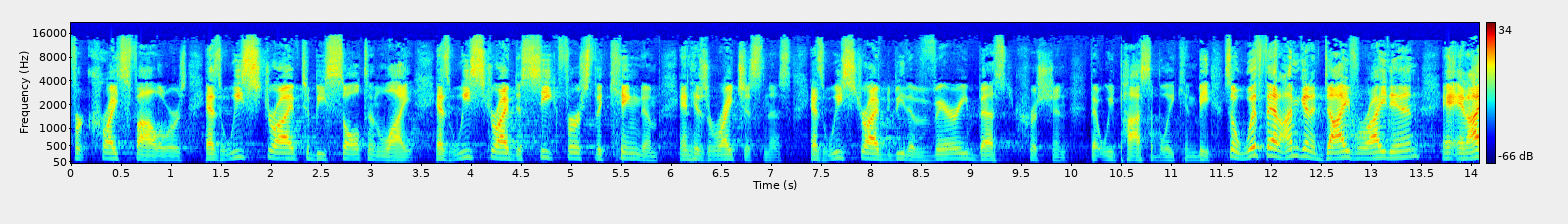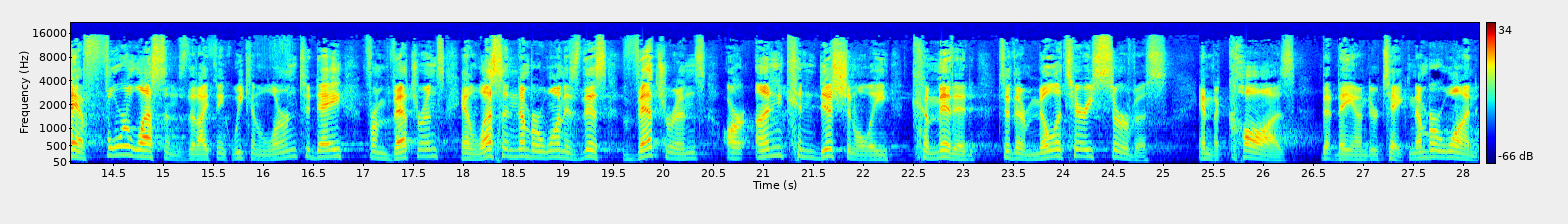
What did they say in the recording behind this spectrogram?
for Christ followers as we strive to be salt and light, as we strive to seek first the kingdom and his righteousness, as we strive to be the very best Christian that we possibly can be. So, with that, I'm going to dive right in, and I have four lessons that I think we can learn today from veterans. And lesson number one is this veterans are unconditionally committed to their military service and the cause that they undertake. Number one,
